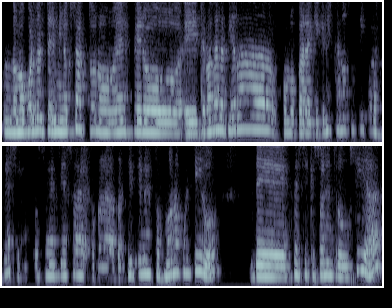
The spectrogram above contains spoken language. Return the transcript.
no me acuerdo el término exacto, no es, pero te mata la tierra como para que crezcan otro tipo de especies. Entonces empieza, a partir tienes estos monocultivos de especies que son introducidas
